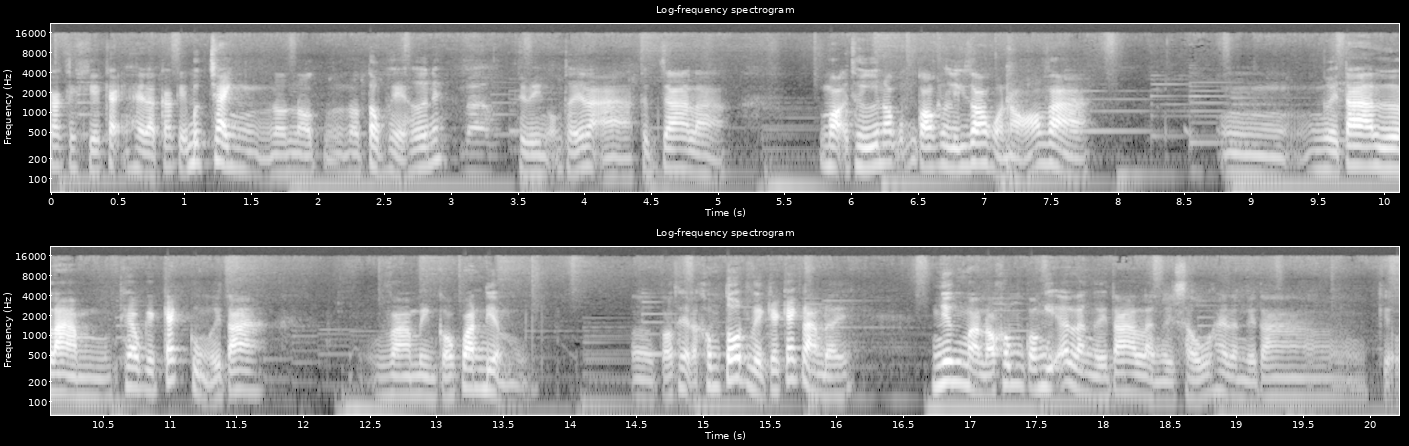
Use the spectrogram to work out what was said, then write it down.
các cái khía cạnh hay là các cái bức tranh nó nó nó tổng thể hơn ấy vâng. thì mình cũng thấy là à, thực ra là mọi thứ nó cũng có cái lý do của nó và um, người ta làm theo cái cách của người ta và mình có quan điểm uh, có thể là không tốt về cái cách làm đấy. Nhưng mà nó không có nghĩa là người ta là người xấu hay là người ta kiểu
